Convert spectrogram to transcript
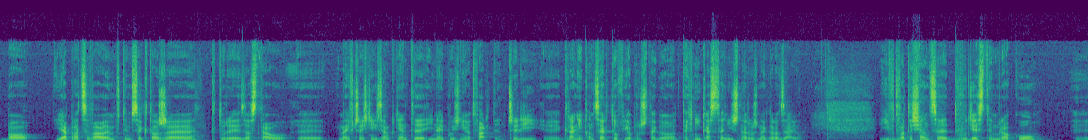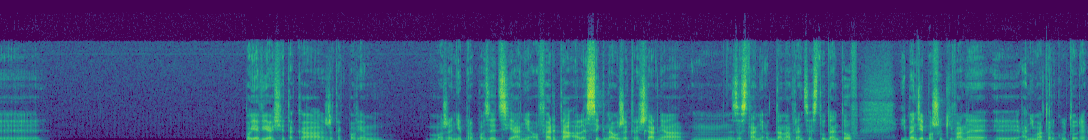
Bo ja pracowałem w tym sektorze, który został y, najwcześniej zamknięty i najpóźniej otwarty, czyli y, granie koncertów i oprócz tego technika sceniczna różnego rodzaju. I w 2020 roku y, pojawiła się taka, że tak powiem, może nie propozycja, nie oferta, ale sygnał, że kreślarnia mm, zostanie oddana w ręce studentów i będzie poszukiwany y, animator kultury.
